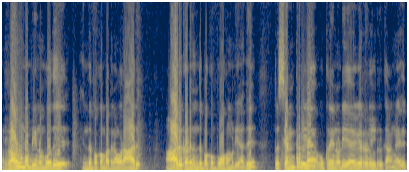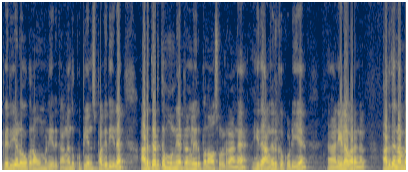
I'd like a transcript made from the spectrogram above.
ரவுண்ட் அப்படின்னும் போது இந்த பக்கம் பார்த்தோன்னா ஒரு ஆறு. ஆறு கடந்து இந்த பக்கம் போக முடியாது. இப்போ சென்ட்ரலில் உக்ரைனுடைய வீரர்கள் இருக்காங்க. இது பெரிய அளவுக்கு ரவுண்ட் பண்ணியிருக்காங்க. இந்த குப்பியன்ஸ் பகுதியில் அடுத்தடுத்த முன்னேற்றங்கள் இருப்பதாகவும் சொல்கிறாங்க இது அங்கே இருக்கக்கூடிய நிலவரங்கள். அடுத்து நம்ம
